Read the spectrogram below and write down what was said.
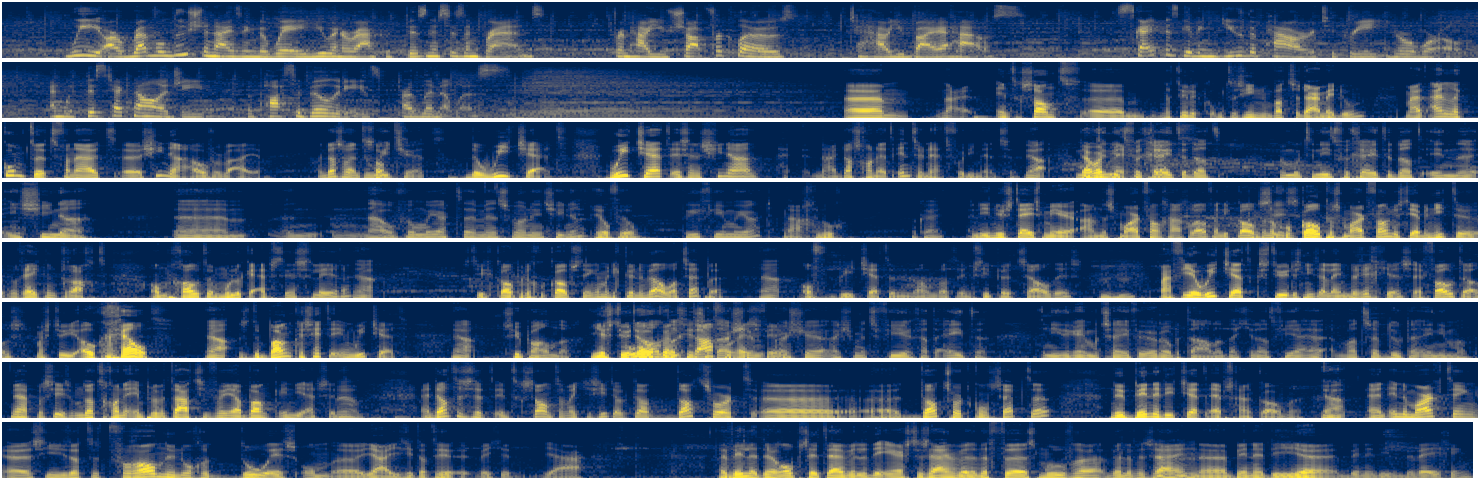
We are revolutionizing the way you interact with businesses and brands, from how you shop for clothes to how you buy a house. Skype is giving you the power to create your world. And with this technology, the possibilities are limitless. Ehm, nou, ja, interessant ehm, natuurlijk om te zien wat ze daarmee doen. Maar uiteindelijk komt het vanuit eh, China overwaaien. En dat is wel De interessant. WeChat. De WeChat. WeChat is in China, nou, dat is gewoon het internet voor die mensen. Ja, we wordt moeten, niet vergeten dat, we moeten niet vergeten dat in, eh, in China... ehm, een, nou, hoeveel miljard eh, mensen wonen in China? Heel veel. 3, 4 miljard? Nou, genoeg. En die nu steeds meer aan de smartphone gaan geloven. En die kopen een goedkope smartphone. Dus die hebben niet de rekenkracht om grote, moeilijke apps te installeren. Ja. Dus die kopen de goedkoopste dingen, maar die kunnen wel WhatsAppen. Ja. Of WeChatten dan, wat in principe hetzelfde is. Mhm. Maar via WeChat stuur je dus niet alleen berichtjes en foto's, maar stuur je ook geld. Ja, Dus de banken zitten in WeChat. ja, super handig. Je stuurt Hoe ook een handig is het als je, als, je, als je met z'n vier gaat eten en iedereen moet 7 euro betalen, dat je dat via eh, WhatsApp doet naar één iemand? Ja, precies. Omdat er gewoon een implementatie van jouw bank in die app zit. Ja. En dat is het interessante, want je ziet ook dat dat soort, eh, eh, dat soort concepten nu binnen die chat-apps gaan komen. Ja. En in de marketing zie je dat het vooral nu nog het doel is om, ja, je ziet dat, weet je, ja, we willen erop zitten, we willen de eerste zijn, we willen de first mover willen we zijn Mhm. binnen, die, binnen die beweging.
